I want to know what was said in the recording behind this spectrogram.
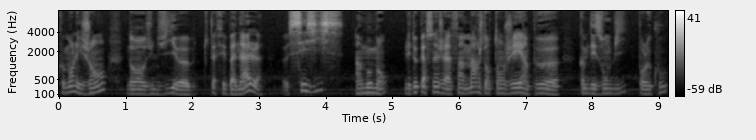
comment les gens, dans une vie euh, tout à fait banale, saisissent un moment. Les deux personnages à la fin marchent dans Tanger un peu comme des zombies pour le coup,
